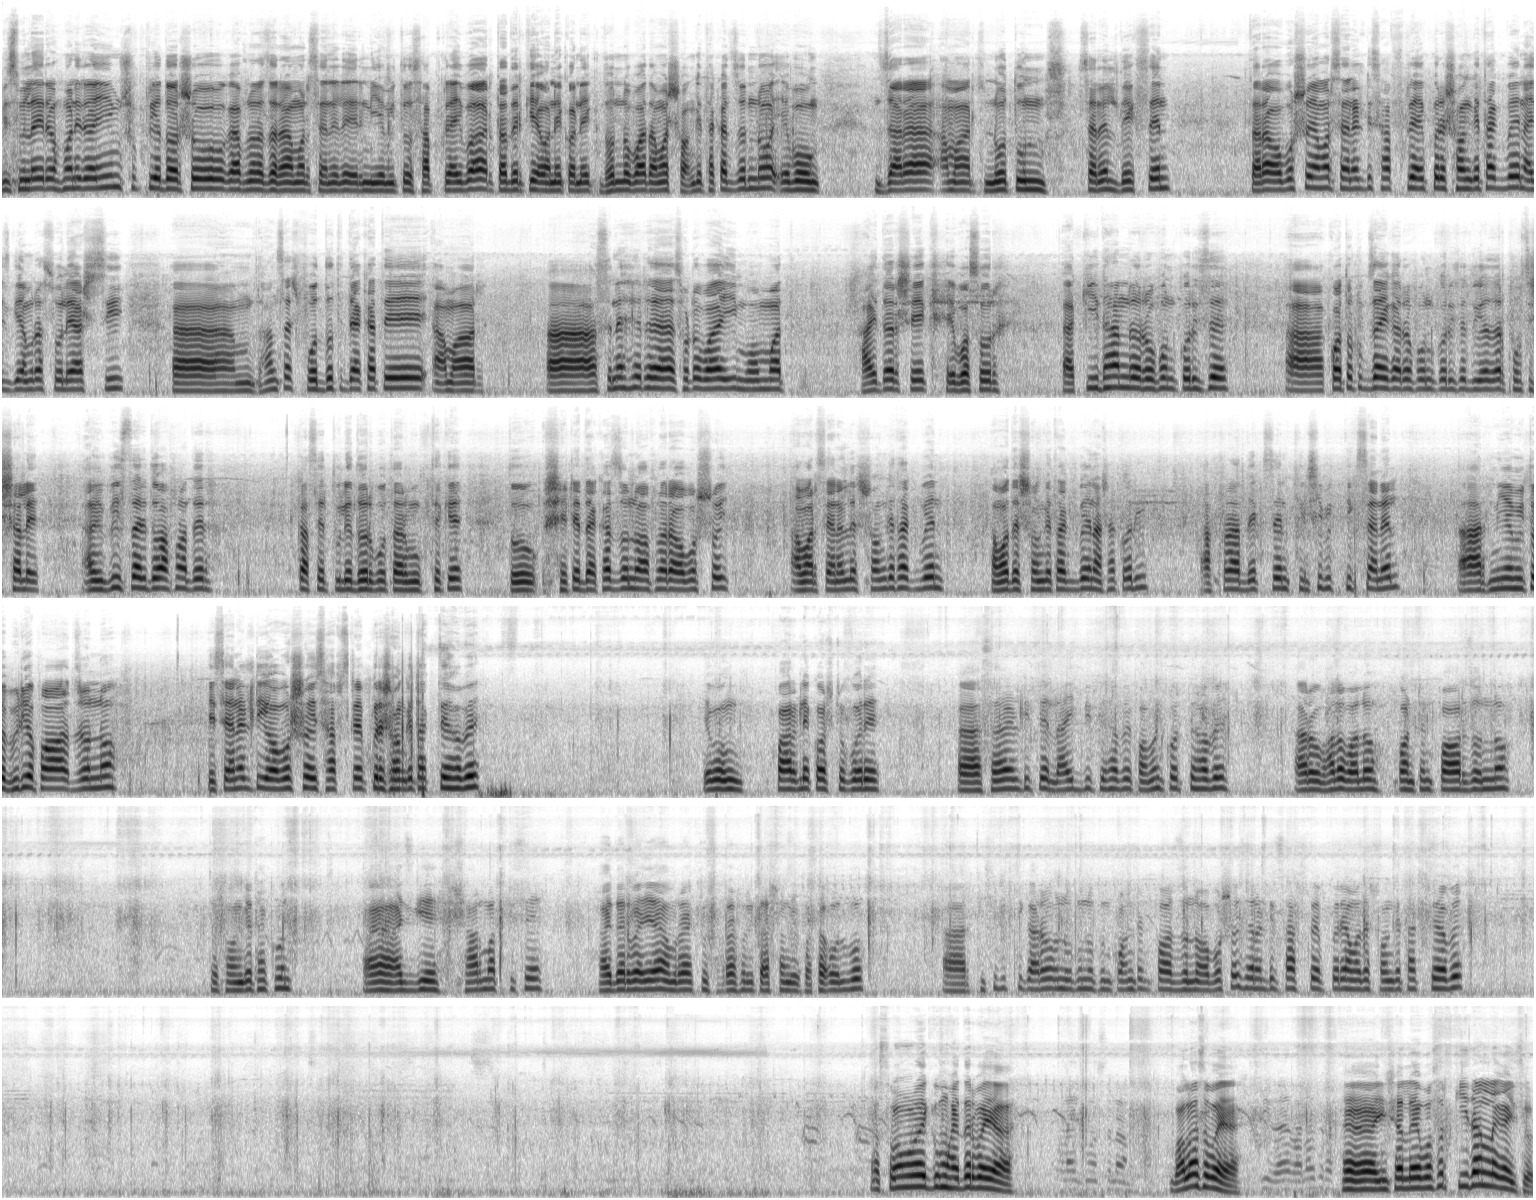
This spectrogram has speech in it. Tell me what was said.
বিসমিল্লাহ রহমান রহিম। সুপ্রিয় দর্শক, আপনারা যারা আমার চ্যানেলের নিয়মিত সাবস্ক্রাইবার, তাদেরকে অনেক অনেক ধন্যবাদ আমার সঙ্গে থাকার জন্য এবং যারা আমার নতুন চ্যানেল দেখছেন, তারা অবশ্যই আমার চ্যানেলটি সাবস্ক্রাইব করে সঙ্গে থাকবেন। আজকে আমরা চলে আসছি ধান চাষ পদ্ধতি দেখাতে। আমার স্নেহের ছোট ভাই মোহাম্মদ হায়দার শেখ এবছর কী ধান রোপণ করেছে? কতটুক জায়গা রোপণ করেছে দুই হাজার পঁচিশ সালে, আমি বিস্তারিত আপনাদের কাছে তুলে ধরবো তার মুখ থেকে। তো সেটা দেখার জন্য আপনারা অবশ্যই আমার চ্যানেলের সঙ্গে থাকবেন, আমাদের সঙ্গে থাকবেন, আশা করি আপনারা দেখছেন কৃষিভিত্তিক চ্যানেল। আর নিয়মিত ভিডিও পাওয়ার জন্য এই চ্যানেলটি অবশ্যই সাবস্ক্রাইব করে সঙ্গে থাকতে হবে এবং পারলে কষ্ট করে চ্যানেলটিতে লাইক দিতে হবে কমেন্ট করতে হবে আরও ভালো ভালো কন্টেন্ট পাওয়ার জন্য। তো সঙ্গে থাকুন। আজকে সার মারতেছে হায়দার ভাইয়া, আমরা একটু সরাসরি তার সঙ্গে কথা বলব। আর কৃষিভিত্তিক আরও নতুন নতুন কন্টেন্ট পাওয়ার জন্য অবশ্যই চ্যানেলটি সাবস্ক্রাইব করে আমাদের সঙ্গে থাকতে হবে। আসসালামু আলাইকুম হায়দার ভাইয়া। ভালো আছো ভাইয়া? হ্যাঁ ইনশাল্লাহ এবছর কি ধান লাগাইছো?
